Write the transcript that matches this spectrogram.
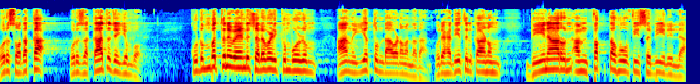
ഒരു സ്വതക്ക ഒരു സക്കാത്ത് ചെയ്യുമ്പോൾ. കുടുംബത്തിന് വേണ്ടി ചെലവഴിക്കുമ്പോഴും ആ നെയ്യത്തുണ്ടാവണമെന്നതാണ്. ഒരു ഹദീത്തിൽ കാണും ദീനാറുൻ അൻഫക്തഹു ഫി സബീലില്ല.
